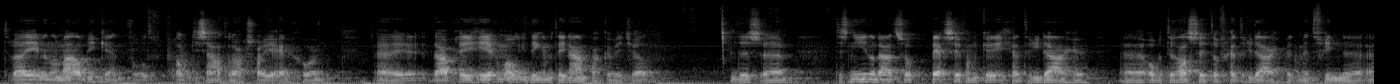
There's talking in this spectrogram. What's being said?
Terwijl je in een normaal weekend, bijvoorbeeld vooral op die zaterdag, zou je eigenlijk gewoon eh, daarop reageren, maar ook die dingen meteen aanpakken, weet je wel. Dus het is niet inderdaad zo per se van oké, ik ga drie dagen eh, op het terras zitten of ga drie dagen met, met vrienden eh,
